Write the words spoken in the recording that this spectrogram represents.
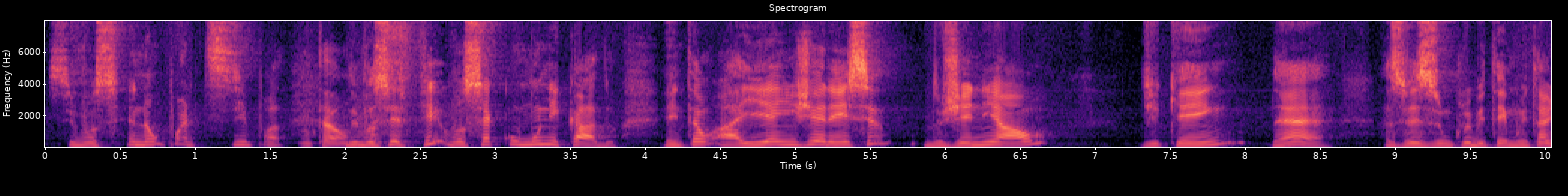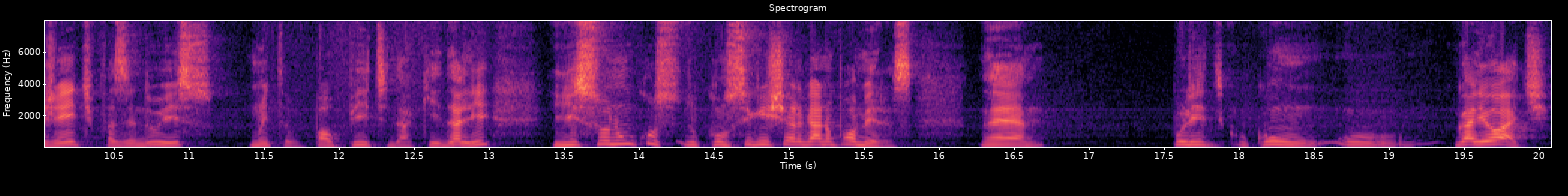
se você não participa? Então, você, mas... você é comunicado. Então, aí é a ingerência do genial, de quem, né? Às vezes um clube tem muita gente fazendo isso, muito palpite daqui e dali, e isso eu não, cons não consigo enxergar no Palmeiras. É, político com o Gagliotti,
